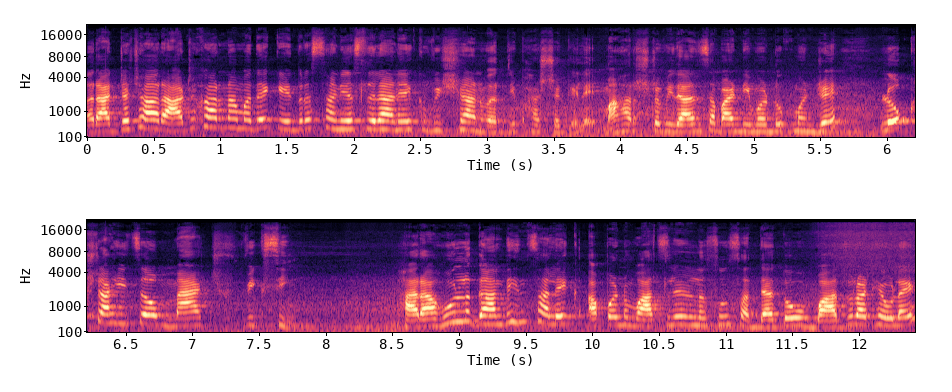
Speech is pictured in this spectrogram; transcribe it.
राज्याच्या राजकारणामध्ये केंद्रस्थानी असलेल्या अनेक विषयांवरती भाष्य केले. महाराष्ट्र विधानसभा निवडणूक म्हणजे लोकशाहीचं मॅच फिक्सिंग हा राहुल गांधींचा लेख आपण वाचलेला नसून सध्या तो बाजूला ठेवलाय.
